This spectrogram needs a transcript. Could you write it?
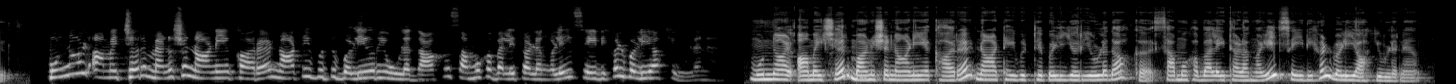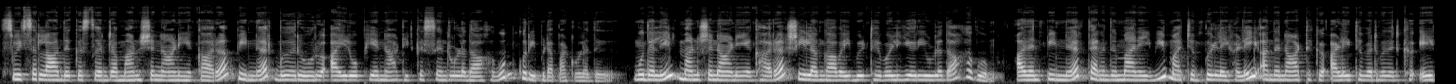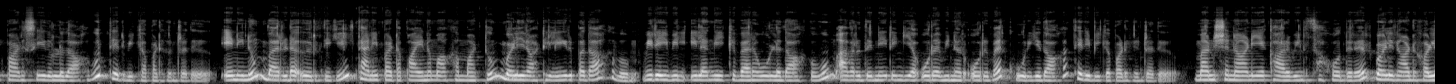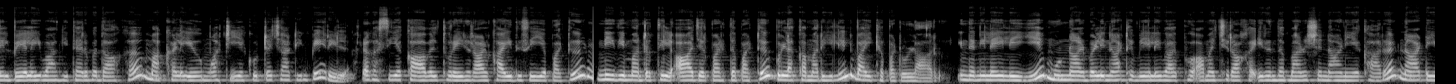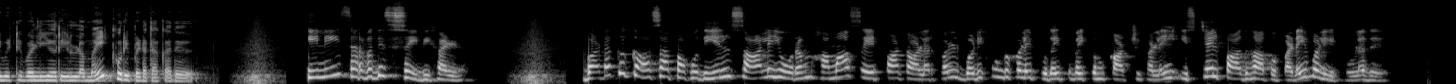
முன்னாள் அமைச்சர் மனுஷ நாணயக்கார நாட்டை விட்டு வெளியேறியுள்ளதாக சமூக வலைதளங்களில் செய்திகள் வெளியாகியுள்ளன முன்னாள் அமைச்சர் மனுஷ நாணயக்கார நாட்டை விட்டு வெளியேறியுள்ளதாக சமூக வலைதளங்களில் செய்திகள் வெளியாகியுள்ளன. சுவிட்சர்லாந்துக்கு சென்ற மனுஷ நாணயக்கார பின்னர் வேறொரு ஐரோப்பிய நாட்டிற்கு சென்றுள்ளதாகவும் குறிப்பிடப்பட்டுள்ளது. முதலில் மனுஷ நாணயக்கார ஸ்ரீலங்காவை விட்டு வெளியேறியுள்ளதாகவும் அதன் பின்னர் தனது மனைவி மற்றும் பிள்ளைகளை அந்த நாட்டுக்கு அழைத்து வருவதற்கு ஏற்பாடு செய்துள்ளதாகவும் தெரிவிக்கப்படுகின்றது. எனினும் வருட இறுதியில் தனிப்பட்ட பயணமாக மட்டும் வெளிநாட்டில் இருப்பதாகவும் விரைவில் இலங்கைக்கு வர உள்ளதாகவும் அவரது நெருங்கிய உறவினர் ஒருவர் கூறியதாக தெரிவிக்கப்படுகின்றது. மனுஷனானிய நாணயக்காரவின் சகோதரர் வெளிநாடுகளில் வேலை வாங்கி தருவதாக மக்களை ஏமாற்றிய குற்றச்சாட்டின் பேரில் ரகசிய காவல்துறையினரால் கைது செய்யப்பட்டு நீதிமன்றத்தில் ஆஜர்படுத்தப்பட்டு விளக்கமறியலில் வைக்கப்பட்டுள்ளார். இந்த நிலையிலேயே முன்னாள் வெளிநாட்டு வேலைவாய்ப்பு அமைச்சராக இருந்த மனுஷன் நாணயக்காரர் நாட்டை விட்டு வெளியேறியுள்ளமை குறிப்பிடத்தக்கது. இனி சர்வதேச செய்திகள். வடக்கு காசா பகுதியில் சாலையோரம் ஹமாஸ் ஏற்பாட்டாளர்கள் வெடிகுண்டுகளை புதைத்து வைக்கும் காட்சிகளை இஸ்ரேல் பாதுகாப்பு படை வெளியிட்டுள்ளது.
